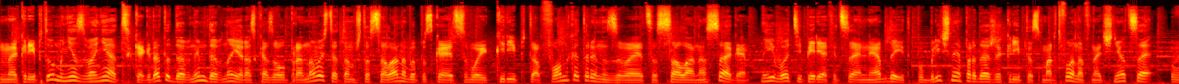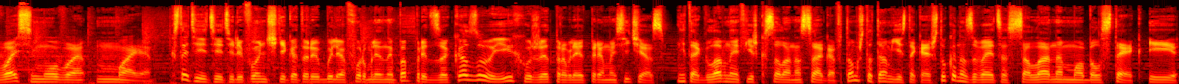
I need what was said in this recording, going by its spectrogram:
На крипту мне звонят. Когда-то давным-давно я рассказывал про новость о том, что Solana выпускает свой криптофон, который называется Solana Saga. И вот теперь официальный апдейт. Публичная продажа крипто-смартфонов начнется 8 мая. Кстати, эти телефончики, которые были оформлены по предзаказу, их уже отправляют прямо сейчас. Итак, главная фишка Solana Saga в том, что там есть такая штука, называется Solana Mobile Stack. И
